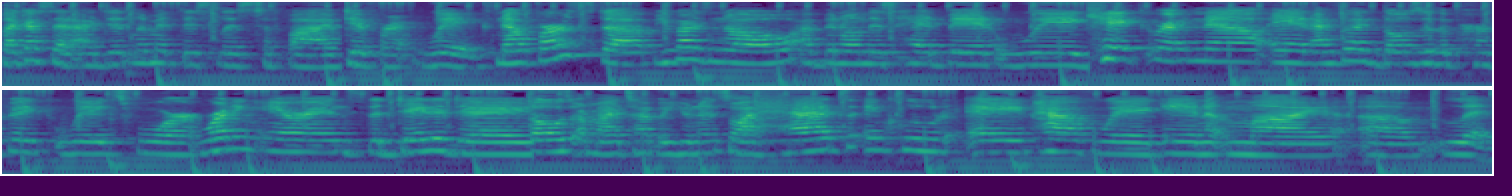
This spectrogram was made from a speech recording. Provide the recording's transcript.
like I said, I did limit this list to five different wigs. Now, first up, you guys know I've been on this headband wig kick right now, and I feel like those are the perfect wigs for running errands, the day-to-day. -day. Those are my type of unit, so I had to include a half wig in my um, list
